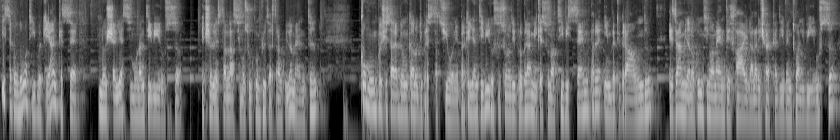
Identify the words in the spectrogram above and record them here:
Il secondo motivo è che anche se noi scegliessimo un antivirus e ce lo installassimo sul computer tranquillamente, comunque ci sarebbe un calo di prestazioni perché gli antivirus sono dei programmi che sono attivi sempre in background, esaminano continuamente file alla ricerca di eventuali virus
